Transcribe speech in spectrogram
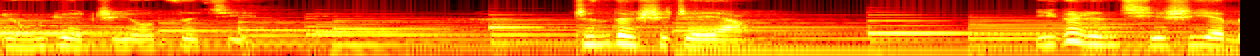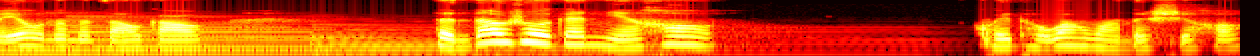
永远只有自己。真的是这样。一个人其实也没有那么糟糕。等到若干年后，回头望望的时候，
